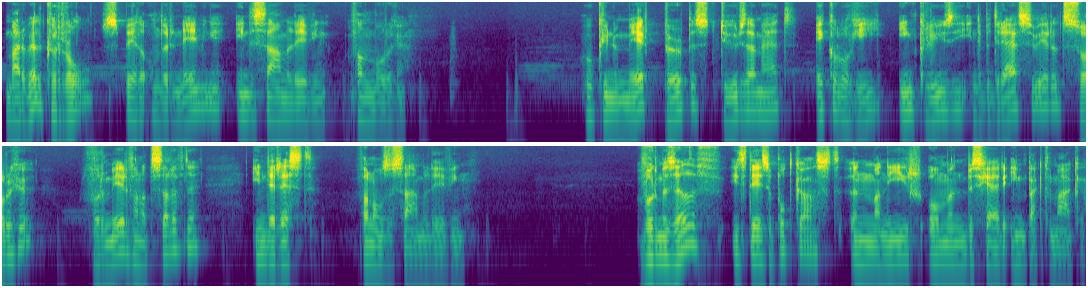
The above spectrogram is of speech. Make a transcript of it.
Maar welke rol spelen ondernemingen in de samenleving van morgen? Hoe kunnen meer purpose, duurzaamheid ecologie, inclusie in de bedrijfswereld zorgen voor meer van hetzelfde in de rest van onze samenleving. Voor mezelf is deze podcast een manier om een bescheiden impact te maken,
